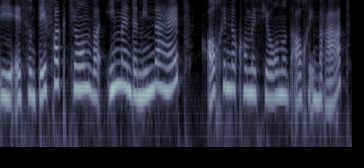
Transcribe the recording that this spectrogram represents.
Die SD-Fraktion war immer in der Minderheit, auch in der Kommission und auch im Rat.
